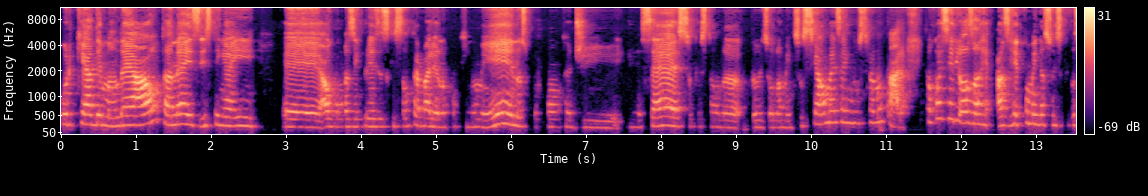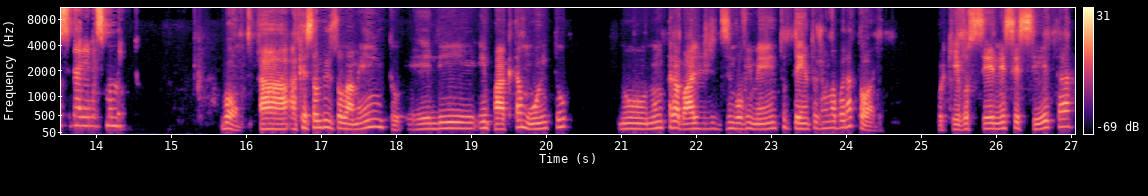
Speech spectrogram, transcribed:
porque a demanda é alta, né? Existem aí é, algumas empresas que estão trabalhando um pouquinho menos por conta de recesso, questão do isolamento social, mas a indústria não para. Então, quais seriam as, as recomendações que você daria nesse momento? Bom, a, a questão do isolamento, ele impacta muito no, num trabalho de desenvolvimento dentro de um laboratório. Porque você necessita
